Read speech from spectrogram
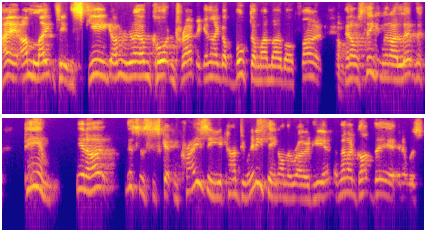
Hey, I'm late for this gig. I'm, I'm caught in traffic. And then I got booked on my mobile phone. Oh. And I was thinking when I left, damn, you know, this is just getting crazy. You can't do anything on the road here. And then I got there and it was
